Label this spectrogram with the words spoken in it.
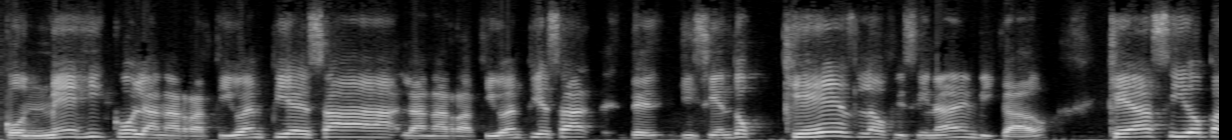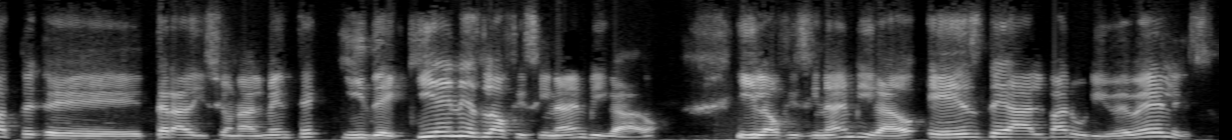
con México la narrativa empieza, la narrativa empieza diciendo qué es la oficina de Envigado, qué ha sido eh, tradicionalmente y de quién es la oficina de Envigado. Y la oficina de Envigado es de Álvaro Uribe Vélez.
